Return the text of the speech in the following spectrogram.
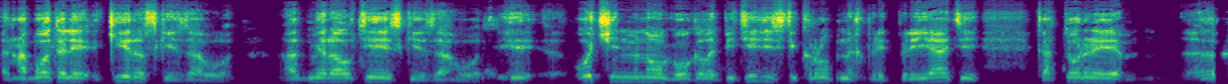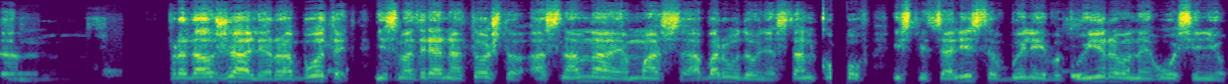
работали Кировский завод, Адмиралтейский завод. И очень много, около 50 крупных предприятий, которые эм, продолжали работать, несмотря на то, что основная масса оборудования, станков и специалистов были эвакуированы осенью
